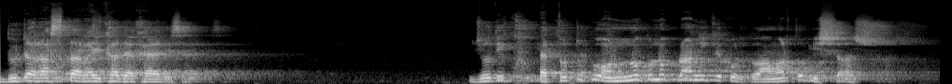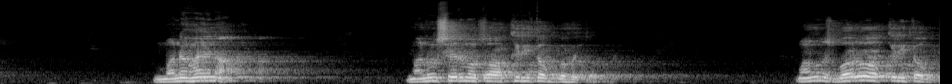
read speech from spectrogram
দুটা রাস্তা রাইখা দেখায় দিছেন যদি এতটুকু অন্য কোনো প্রাণীকে করতো, আমার তো বিশ্বাস। মনে হয় না, মানুষের মতো অকৃতজ্ঞ হইতো। মানুষ বড় অকৃতজ্ঞ।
